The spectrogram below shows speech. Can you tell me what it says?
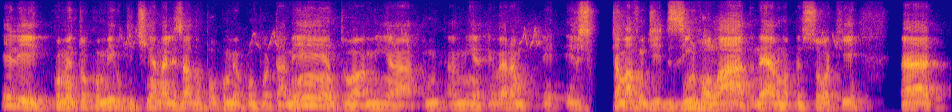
Ele comentou comigo que tinha analisado um pouco o meu comportamento, a minha, a minha, eu era, eles chamavam de desenrolado, né? Era uma pessoa que é,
